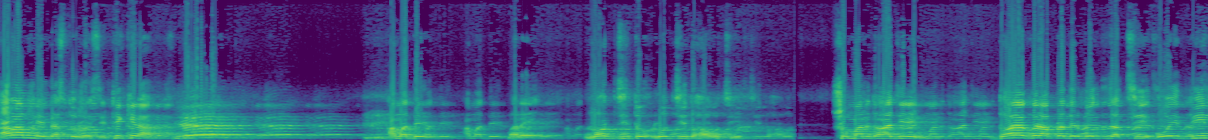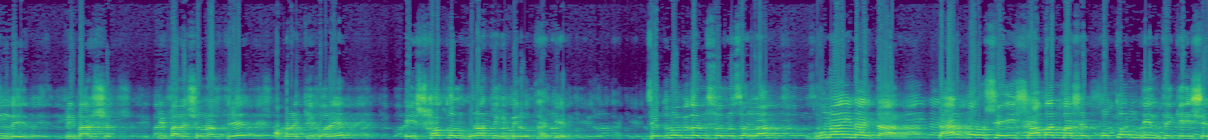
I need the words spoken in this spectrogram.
হারাম নিয়ে ব্যস্ত রয়েছি, ঠিক কিনা? আমাদের আমাদের মানে লজ্জিত লজ্জিত হওয়া উচিত। সম্মানিত হাজিরিন দয়া করে আপনাদের বলতে যাচ্ছি ওই দিনের প্রিপারেশনার্থে আপনারা কি করেন? এই সকল গুণা থেকে বিরত থাকেন। যেহেতু নবী করিম সাল্লাম গুনাই নাই তার তারপরও সেই সাবান মাসের প্রথম দিন থেকে সে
